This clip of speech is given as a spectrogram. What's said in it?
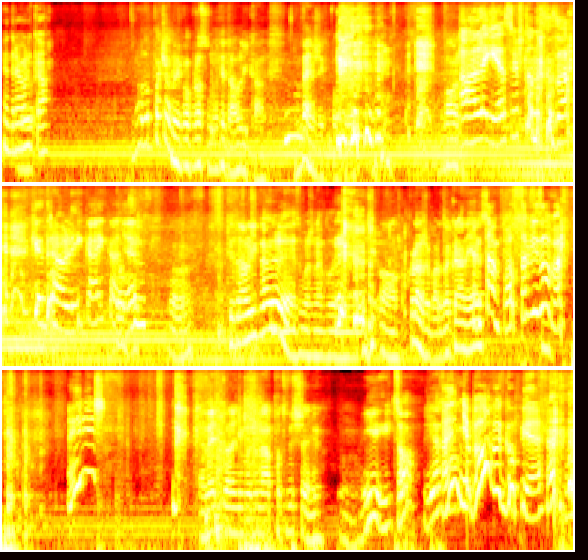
Hydraulika. No to pociągnąć po prostu, no hydraulika. Wężyk po prostu. Wąż. Ale jest już to nazwa hydraulika i koniec. O, hydraulika już jest, można powiedzieć. O, proszę bardzo, kran jest. Tam postaw i zobacz. No Widzisz? Ewentualnie może na podwyższeniu. I, i co? Jest? Ale nie byłoby głupie. No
